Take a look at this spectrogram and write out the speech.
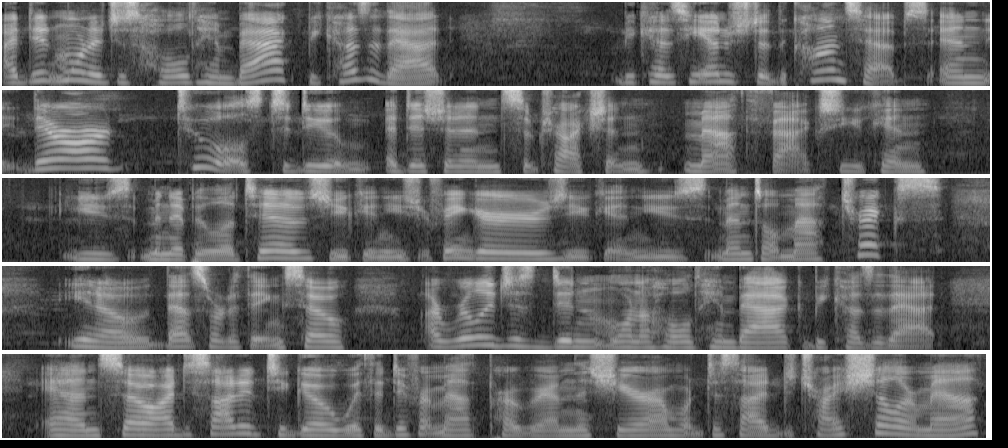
I didn't want to just hold him back because of that because he understood the concepts. And there are tools to do addition and subtraction math facts. You can use manipulatives, you can use your fingers, you can use mental math tricks, you know, that sort of thing. So I really just didn't want to hold him back because of that. And so I decided to go with a different math program this year. I decided to try Shiller Math,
